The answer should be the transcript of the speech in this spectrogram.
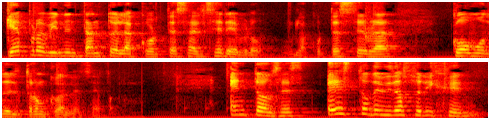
que provienen tanto de la corteza del cerebro, la corteza cerebral, como del tronco del encéfalo. Entonces, esto debido a su origen,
